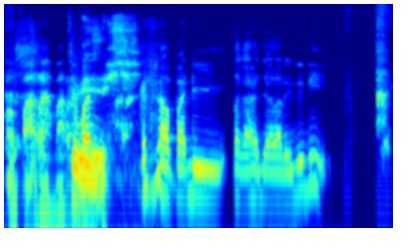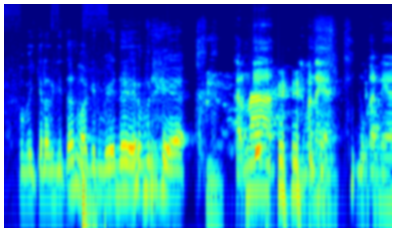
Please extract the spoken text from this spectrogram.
Oh parah parah. Cuman Wih. kenapa di tengah jalan ini nih pemikiran kita semakin beda ya Bre ya. Karena gimana ya? Bukannya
